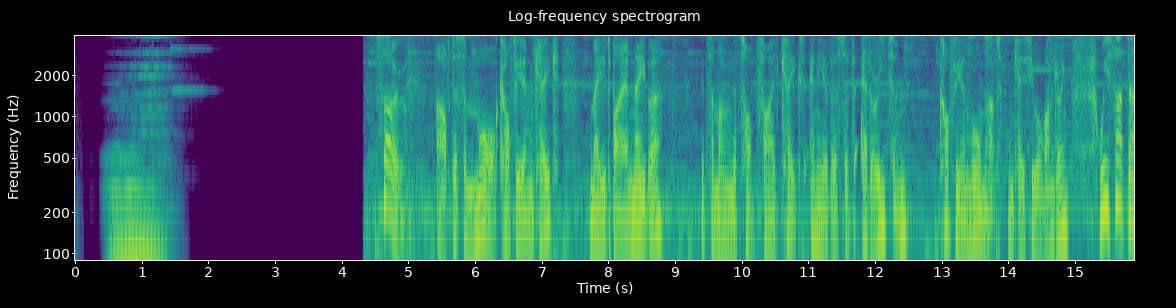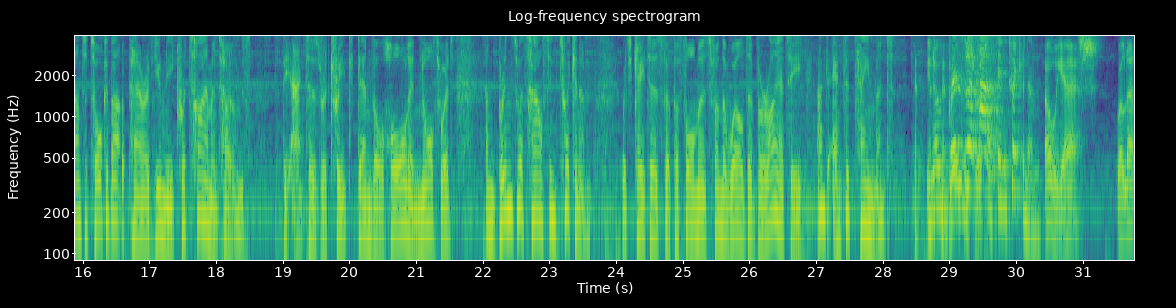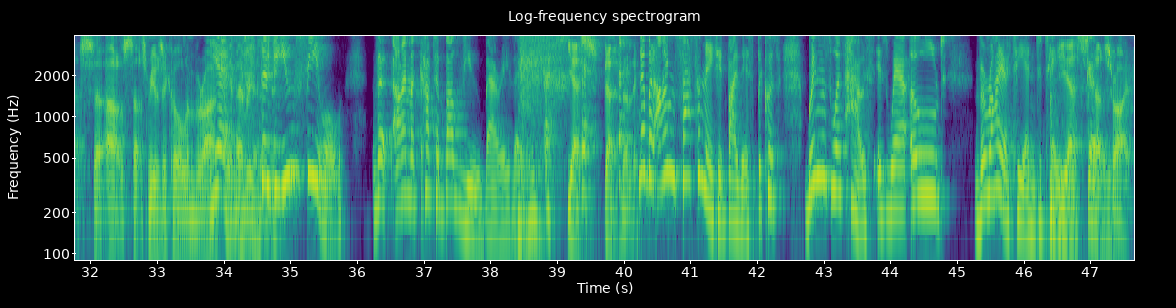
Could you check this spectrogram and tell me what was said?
So, after some more coffee and cake, made by a neighbour, it's among the top five cakes any of us have ever eaten. Coffee and walnut, in case you were wondering. We sat down to talk about a pair of unique retirement homes the Actors Retreat Denville Hall in Northwood and Brinsworth House in Twickenham, which caters for performers from the world of variety and entertainment. You know, Brinsworth Brinsworth- House in Twickenham. Oh yes. Well, that's uh, us. That's musical and variety Yes. and everything. So, do you feel that I'm a cut above you, Barry? Then. yes, definitely. No, but I'm fascinated by this because Brinsworth House is where old variety entertainers yes, go. that's right.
